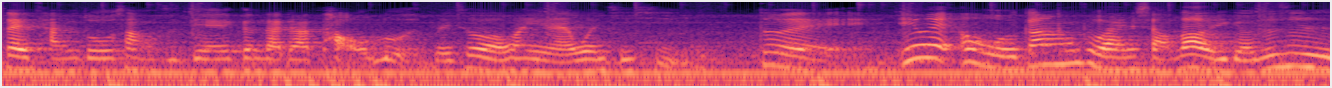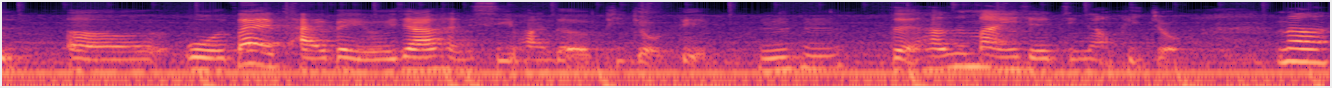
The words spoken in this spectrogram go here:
在餐桌上直接跟大家讨论。没错，欢迎来问七喜。对，因为哦，我刚刚突然想到一个，就是呃，我在台北有一家很喜欢的啤酒店，嗯哼，对，它是卖一些精酿啤酒。那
